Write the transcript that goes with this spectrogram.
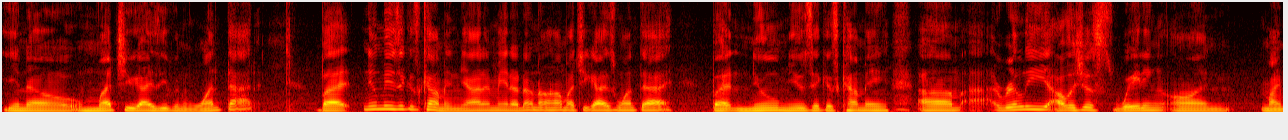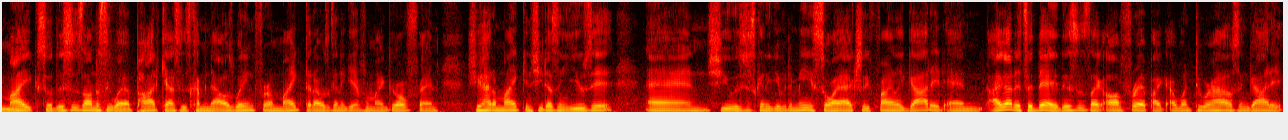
you know much you guys even want that. But new music is coming, you know what I mean? I don't know how much you guys want that, but new music is coming. Um really I was just waiting on my mic. So this is honestly why a podcast is coming out. I was waiting for a mic that I was gonna get from my girlfriend. She had a mic and she doesn't use it, and she was just gonna give it to me. So I actually finally got it, and I got it today. This is like off rip. I, I went to her house and got it,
